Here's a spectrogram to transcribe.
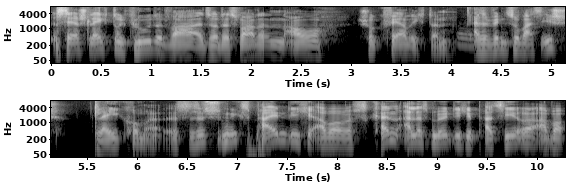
sehr schlecht durchblutet war. Also das war dann auch schon gefährlich dann. Also wenn sowas ist, gleich kommen. Es ist nichts Peinliches, aber es kann alles Mögliche passieren, aber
